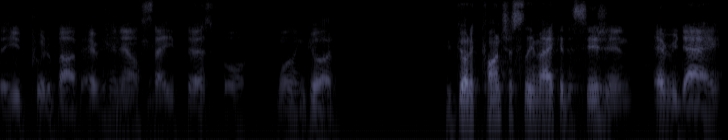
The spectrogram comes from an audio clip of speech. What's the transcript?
that you'd put above everything else that you thirst for more than God? You've got to consciously make a decision every day,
